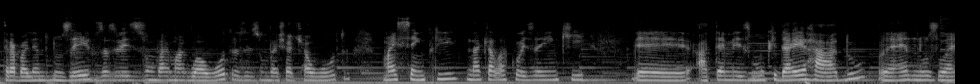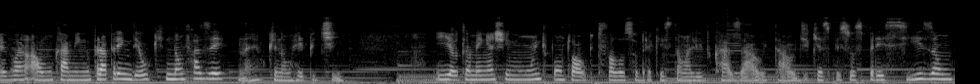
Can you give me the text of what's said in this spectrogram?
trabalhando nos erros, às vezes um vai magoar o outro, às vezes um vai chatear o outro, mas sempre naquela coisa em que é, até mesmo o que dá errado né, nos leva a um caminho para aprender o que não fazer, né, o que não repetir. E eu também achei muito pontual que tu falou sobre a questão ali do casal e tal, de que as pessoas precisam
